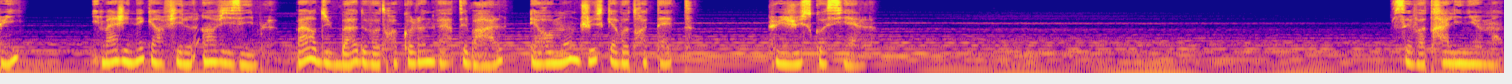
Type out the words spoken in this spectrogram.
Puis, imaginez qu'un fil invisible part du bas de votre colonne vertébrale et remonte jusqu'à votre tête, puis jusqu'au ciel. C'est votre alignement.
